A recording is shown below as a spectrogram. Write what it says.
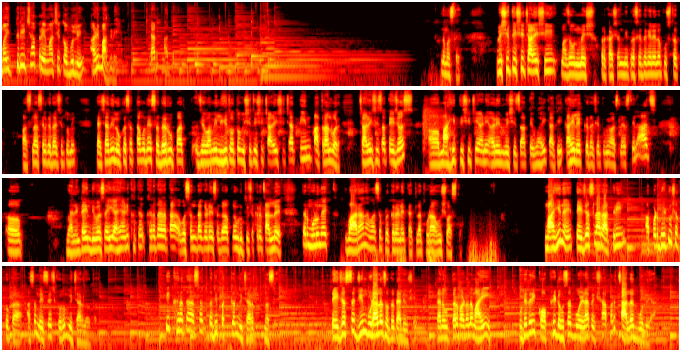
मैत्रीच्या प्रेमाची कबुली आणि मागणी. त्यात नमस्ते. विशी तिशी चाळीशी माझं उन्मेष प्रकाशननी प्रसिद्ध केलेलं पुस्तक वाचलं असेल कदाचित तुम्ही. त्याच्या आधी लोकसत्तामध्ये सदर रूपात जेव्हा मी लिहित होतो विशितिशी चाळीशीच्या तीन पात्रांवर चाळीशीचा तेजस माहितीशीची माही तिशीची आणि अरिंद विशीचा तेव्हाही काही काही लेख कदाचित तुम्ही वाचले असतील. आज व्हॅलेंटाईन दिवसही आहे आणि खत खरं तर आता वसंताकडे सगळं आपलं ऋतुचक्र चाललंय. तर म्हणून एक वारा नावाचं प्रकरण आहे त्यातला थोडा अंश वाचतो. माहीने तेजसला रात्री आपण भेटू शकतो का? असं मेसेज करून विचारलं होतं. ती खरं तर असं कधी पटकन विचारत नसे. तेजसचं जिम बुडालच होतं त्या दिवशी. त्यानं उत्तर पाठवलं माही कुठेतरी कॉफी ढोसत बोलण्यापेक्षा आपण चालत बोलूया.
